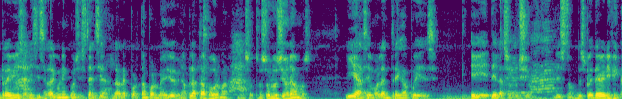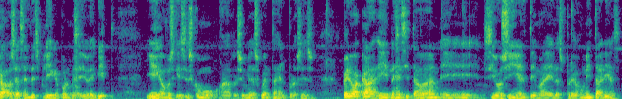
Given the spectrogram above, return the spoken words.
revisan y si sale alguna inconsistencia, la reportan por medio de una plataforma, nosotros solucionamos y hacemos la entrega pues eh, de la solución. ¿Listo? Después de verificado se hace el despliegue por medio de Git y digamos que ese es como a resumidas cuentas el proceso. Pero acá eh, necesitaban eh, sí o sí el tema de las pruebas unitarias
